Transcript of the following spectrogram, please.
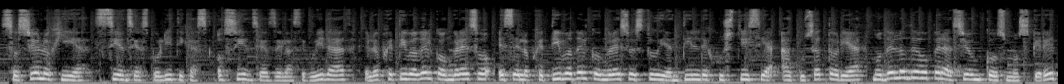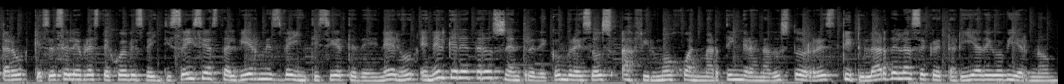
Sociología, Ciencias Políticas o Ciencias de la Seguridad, el objetivo del Congreso es el objetivo del Congreso Estudiantil de Justicia Acusatoria, modelo de operación Cosmos Querétaro, que se celebra este jueves 26 y hasta el viernes 27 de enero en el Querétaro Centro de Congresos, afirmó Juan Martín Granados Torres, titular de la Secretaría de Gobierno.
